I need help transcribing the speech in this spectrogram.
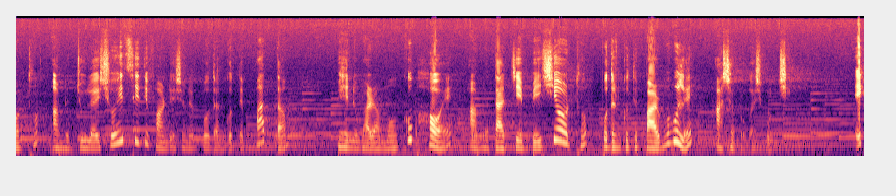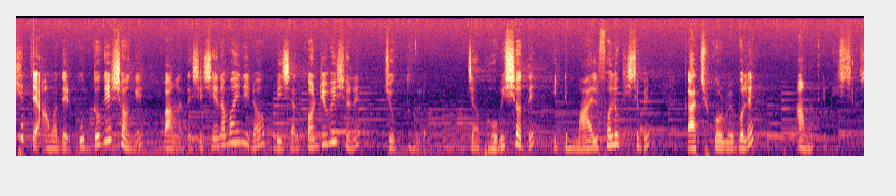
অর্থ আমরা জুলাই শহীদ স্মৃতি ফাউন্ডেশনে প্রদান করতে পারতাম, ভেন্যু ভাড়া মৌকুব হওয়ায় আমরা তার চেয়ে বেশি অর্থ প্রদান করতে পারব বলে আশা প্রকাশ করছি। এক্ষেত্রে আমাদের উদ্যোগের সঙ্গে বাংলাদেশের সেনাবাহিনীরাও বিশাল কন্ট্রিবিউশনে যুক্ত হলো, যা ভবিষ্যতে একটি মাইল ফলক হিসেবে কাজ করবে বলে আমাদের বিশ্বাস।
